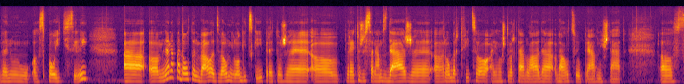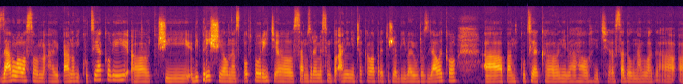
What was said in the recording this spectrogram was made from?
venujú, spojiť sily. A e, mňa napadol ten válec veľmi logický, pretože, e, pretože sa nám zdá, že e, Robert Fico a jeho štvrtá vláda valcujú právny štát. Zavolala som aj pánovi Kuciakovi, či by prišiel nás podporiť. Samozrejme som to ani nečakala, pretože bývajú dosť ďaleko. A pán Kuciak neváhal, hneď sadol na vlak a, a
